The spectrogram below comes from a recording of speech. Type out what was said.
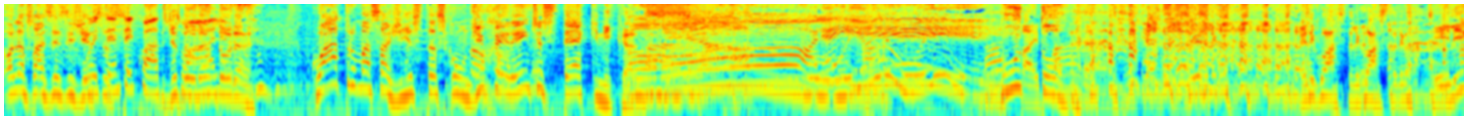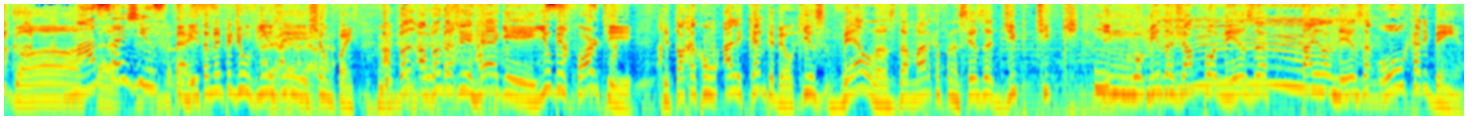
Olha só as exigências 84 de Duran. Duran. Quatro massagistas com diferentes técnicas. Oh, olha aí. Pai, Puto. Ele gosta, ele gosta, ele gosta. Ele gosta. Massagista. É, e também pediu vinhos e champanhes. A, ban- a banda de reggae UB40, que toca com Ali Campbell, quis velas da marca francesa Deep Tick e comida japonesa, tailandesa ou caribenha.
